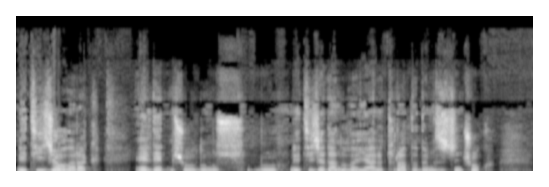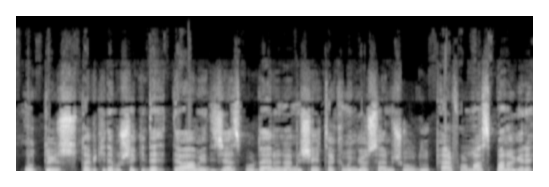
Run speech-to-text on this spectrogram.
netice olarak elde etmiş olduğumuz bu neticeden dolayı yani tur atladığımız için çok mutluyuz. Tabii ki de bu şekilde devam edeceğiz. Burada en önemli şey takımın göstermiş olduğu performans. Bana göre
